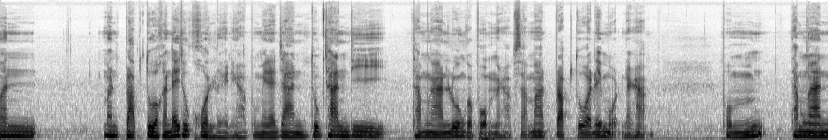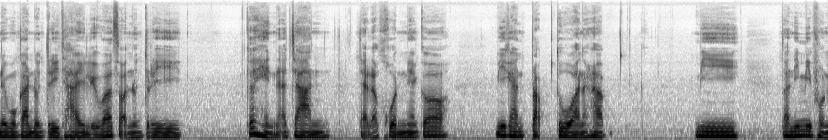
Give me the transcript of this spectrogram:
มันมันปรับตัวกันได้ทุกคนเลยนะครับ ผมเห็นอาจารย์ทุกท่านที่ทำงานร่วมกับผมนะครับ สามารถปรับตัวได้หมดนะครับ ผมทำงานในวงการดนตรีไทย หรือว่าสอนดนตรี ก็เห็นอาจารย์แต่ละคนเนี่ยก็มีการปรับตัวนะครับ มีตอนนี้มีผล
